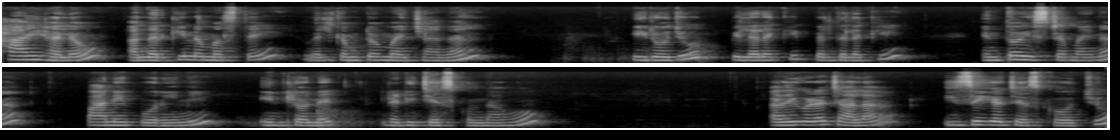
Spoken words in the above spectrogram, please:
Hi hello. అందరికీ నమస్తే. Welcome to my channel. ఈరోజు పిల్లలకి పెద్దలకి ఎంతో ఇష్టమైన పానీపూరిని ఇంట్లోనే రెడీ చేసుకుందాము. అది కూడా చాలా ఈజీగా చేసుకోవచ్చు.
